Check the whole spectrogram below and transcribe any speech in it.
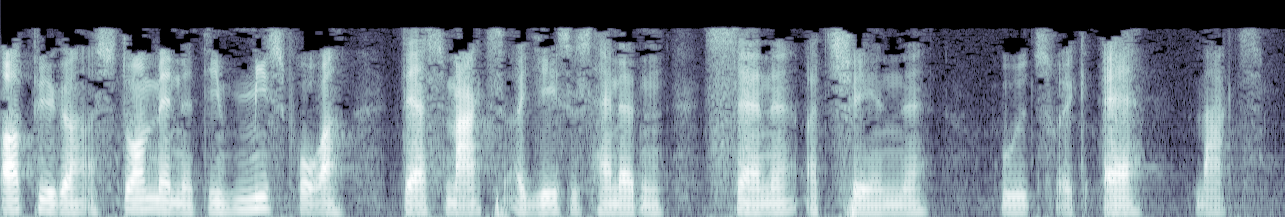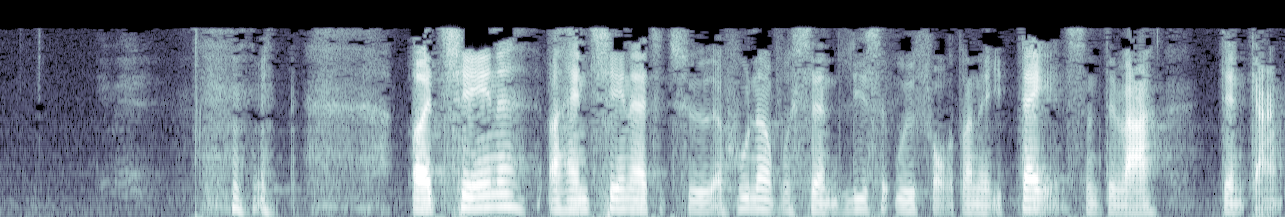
opbygger, og stormændene de misbruger deres magt, og Jesus han er den sande og tjenende udtryk af magt. og at tjene og have en tjeneattitude er 100% lige så udfordrende i dag, som det var dengang.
